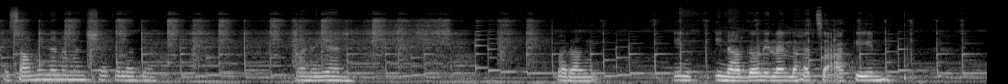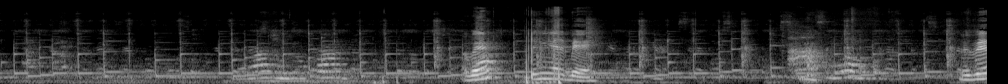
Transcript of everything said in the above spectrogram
Kasama na naman siya talaga. Ano yan? Parang in, inagaw nilang lahat sa akin. Abe? Tingin nga, be. Bebe?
